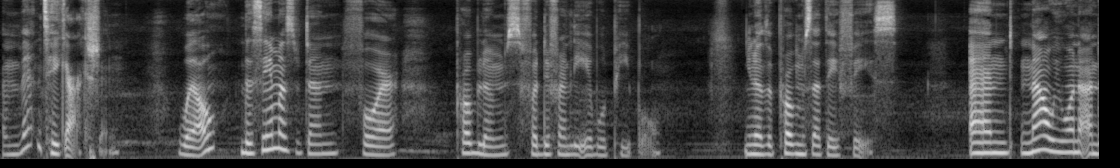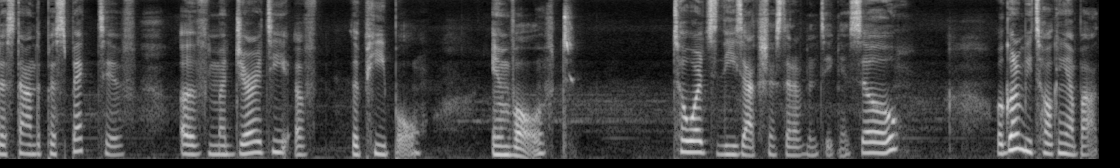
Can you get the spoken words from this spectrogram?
and then take action. Well, the same as we've done for problems for differently abled people. You know, the problems that they face. And now we want to understand the perspective of majority of the people involved towards these actions that have been taken. So, we're going to be talking about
